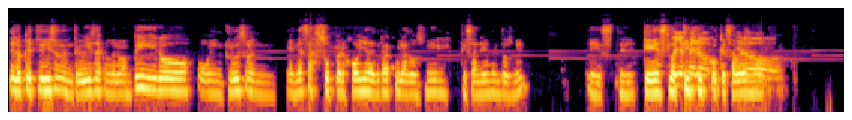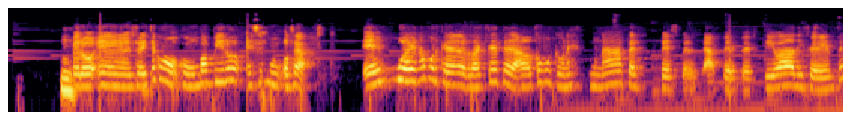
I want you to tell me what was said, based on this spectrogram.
de lo que te dicen en entrevista con el vampiro o incluso en, esa super joya de Drácula 2000 que salió en el 2000, este, que es lo típico que sabemos. Mm. Pero eh, entrevista con, con, un vampiro, ese es muy, o sea, es buena porque de verdad que te da como que una, una perspectiva diferente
